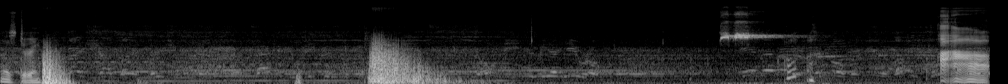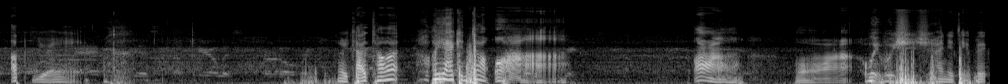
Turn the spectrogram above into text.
That's three. Ah, up your ass. Wait, can I taunt? Oh yeah, I can taunt. Ah. Ah. ah. Wait, wait, sh sh I need to take a pic.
